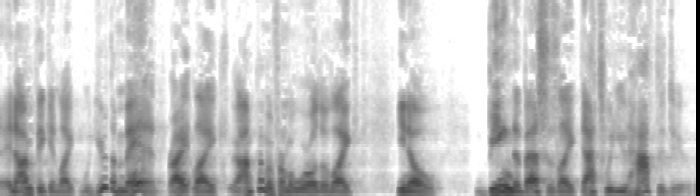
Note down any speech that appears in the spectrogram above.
and I'm thinking like, well, you're the man, right? Like I'm coming from a world of like, you know, being the best is like, that's what you have to do.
